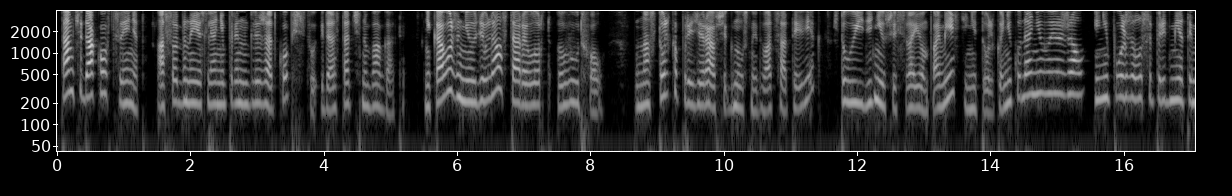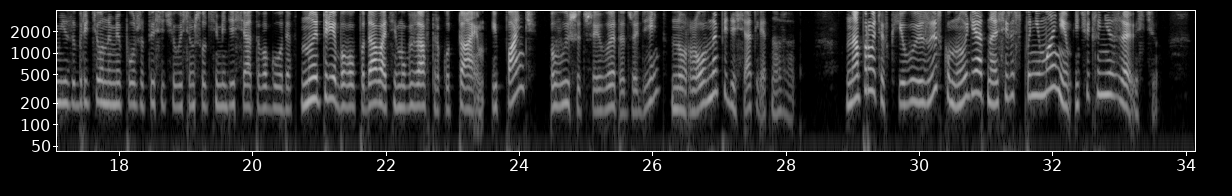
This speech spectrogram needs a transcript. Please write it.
Там чудаков ценят, особенно если они принадлежат к обществу и достаточно богаты. Никого же не удивлял старый лорд Вудхолл, настолько презиравший гнусный двадцатый век, что, уединившись в своем поместье, не только никуда не выезжал и не пользовался предметами, изобретенными позже 1870 года, но и требовал подавать ему к завтраку тайм и панч, вышедшие в этот же день, но ровно 50 лет назад. Напротив, к его изыску многие относились с пониманием и чуть ли не с завистью.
